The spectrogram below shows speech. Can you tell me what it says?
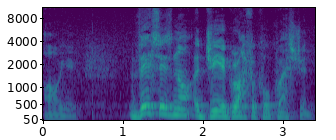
are you? This is not a geographical question,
